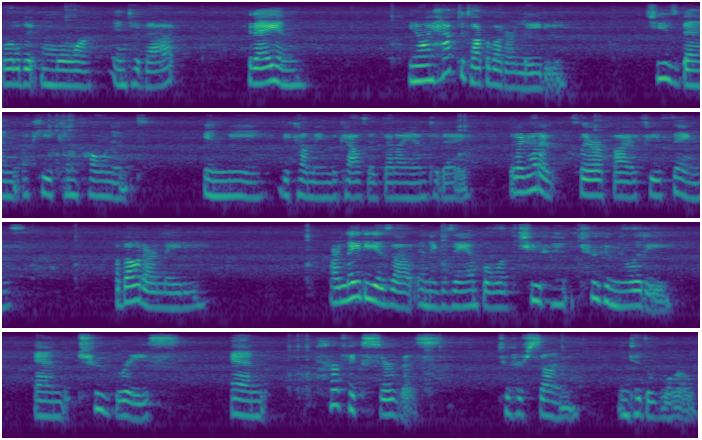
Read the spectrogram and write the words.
a little bit more into that today. And, you know, I have to talk about Our Lady she's been a key component in me becoming the Catholic that I am today. But I got to clarify a few things about Our Lady. Our Lady is a, an example of true, true humility and true grace and perfect service to her Son and to the world.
